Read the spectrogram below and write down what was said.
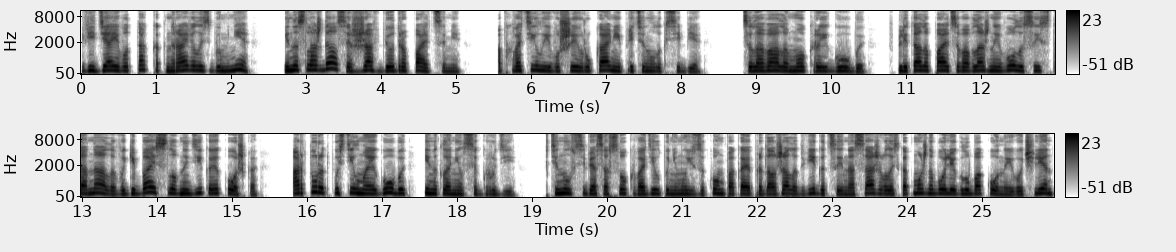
ведя его так, как нравилось бы мне, и наслаждался, сжав бедра пальцами, обхватила его шею руками и притянула к себе. Целовала мокрые губы, вплетала пальцы во влажные волосы и стонала, выгибаясь, словно дикая кошка. Артур отпустил мои губы и наклонился к груди. Втянул в себя сосок, водил по нему языком, пока я продолжала двигаться и насаживалась как можно более глубоко на его член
